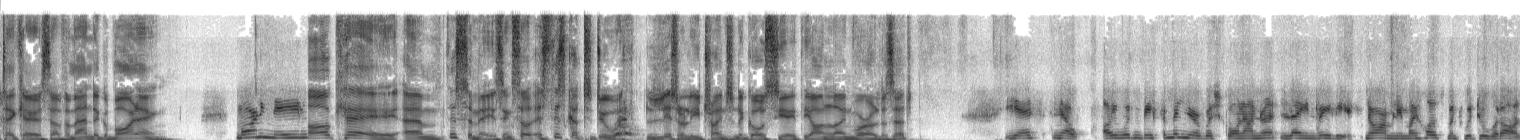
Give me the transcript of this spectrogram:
Take care of yourself, Amanda. Good morning. Morning, Neil. Okay, um, this is amazing. So, has this got to do with literally trying to negotiate the online world? Is it? Yes, no, I wouldn't be familiar with going online. Really, it's normally my husband would do it all.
